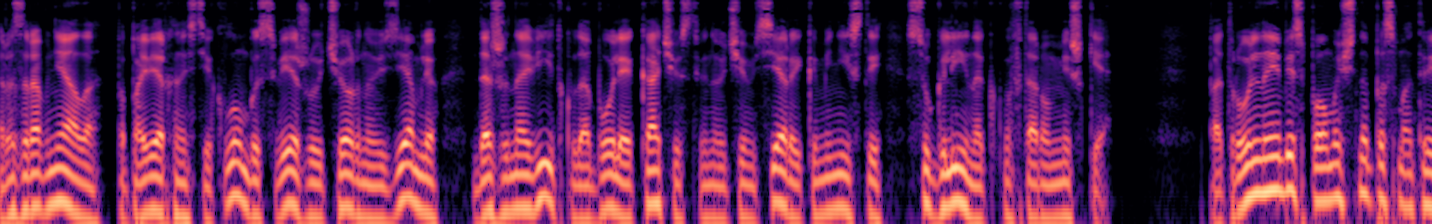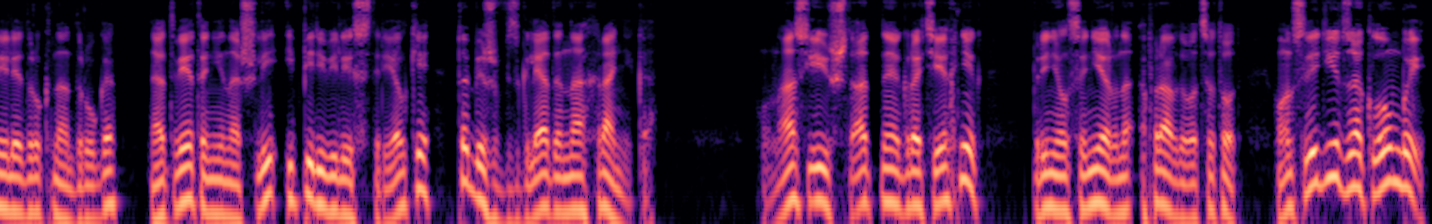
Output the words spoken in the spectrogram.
разровняла по поверхности клумбы свежую черную землю, даже на вид куда более качественную, чем серый каменистый суглинок во втором мешке. Патрульные беспомощно посмотрели друг на друга, ответа не нашли и перевели стрелки, то бишь взгляды на охранника. «У нас есть штатный агротехник», — принялся нервно оправдываться тот. «Он следит за клумбой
